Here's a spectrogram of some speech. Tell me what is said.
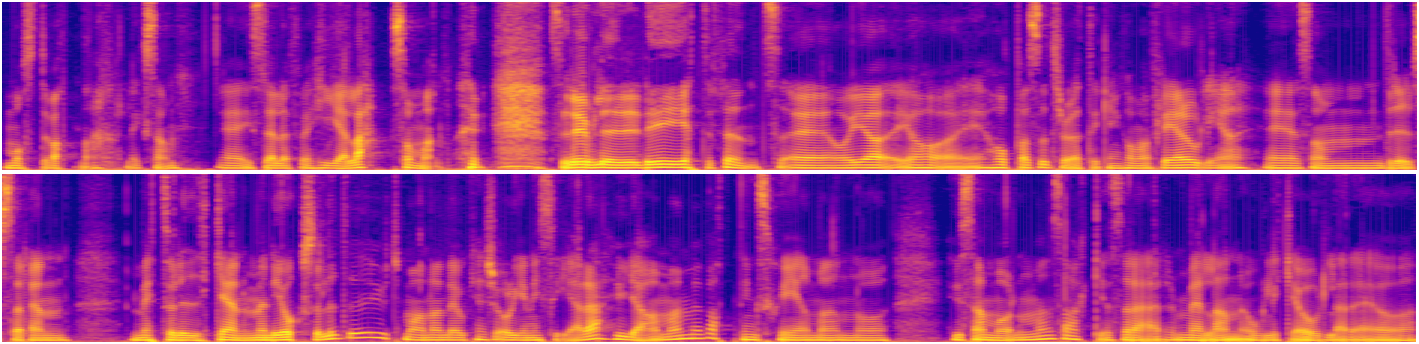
måste vattna liksom, eh, istället för hela sommaren. Så det, blir, det är jättefint eh, och jag, jag hoppas och tror att det kan komma fler odlingar eh, som drivs av den metodiken. Men det är också lite utmanande att kanske organisera. Hur gör man med vattningsscheman och hur samordnar man saker sådär mellan olika odlare och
